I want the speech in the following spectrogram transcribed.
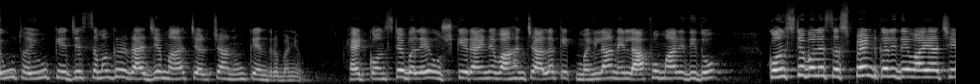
એવું થયું કે જે સમગ્ર રાજ્યમાં ચર્ચાનું કેન્દ્ર બન્યું. હેડ કોન્સ્ટેબલે ઉશ્કેરાઈને વાહન ચાલક એક મહિલાને લાફો મારી દીધો. કોન્સ્ટેબલે સસ્પેન્ડ કરી દેવાયા છે,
